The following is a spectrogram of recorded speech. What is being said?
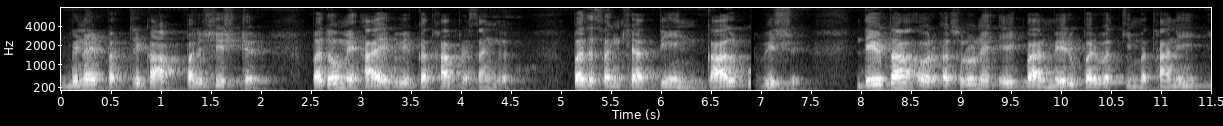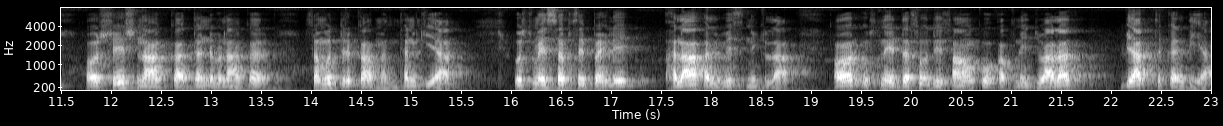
विनय पत्रिका परिशिष्ट। पदों में आए हुए कथा प्रसंग। पद संख्या तीन कालकूट विश्व देवता और असुरों ने एक बार मेरु पर्वत की मथानी और शेषनाग का दंड बनाकर समुद्र का मंथन किया। उसमें सबसे पहले हलाहल विष निकला और उसने दसों दिशाओं को अपनी ज्वाला व्याप्त कर दिया।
